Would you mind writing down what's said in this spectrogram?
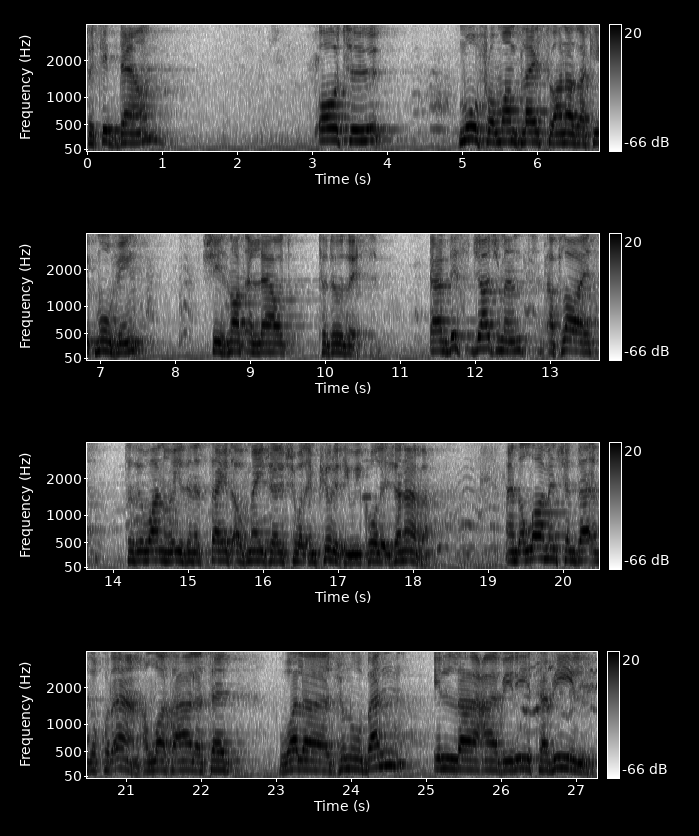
to sit down or to move from one place to another, keep moving, she's not allowed to do this. And this judgment applies to the one who is in a state of major ritual impurity. We call it janaba. And Allah mentioned that in the Quran. Allah Ta'ala said, وَلَا جُنُبًا إِلَّا عَابِرِي سَبِيلٍ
